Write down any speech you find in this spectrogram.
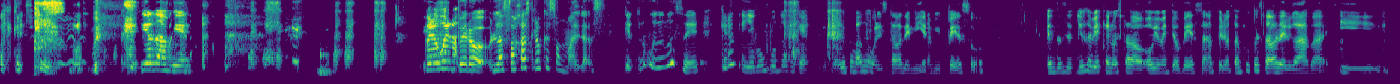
Yo también. Pero bueno, Pero las fajas creo que son malas. No, no sé. Creo que llegó un punto en que lo que más me molestaba de mí era mi peso. Entonces yo sabía que no estaba obviamente obesa, pero tampoco estaba delgada y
